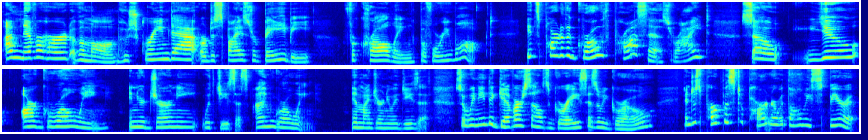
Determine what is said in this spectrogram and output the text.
I've never heard of a mom who screamed at or despised her baby for crawling before he walked. It's part of the growth process, right? So you are growing in your journey with Jesus. I'm growing in my journey with Jesus. So we need to give ourselves grace as we grow and just purpose to partner with the Holy Spirit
